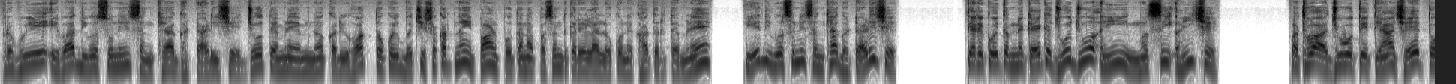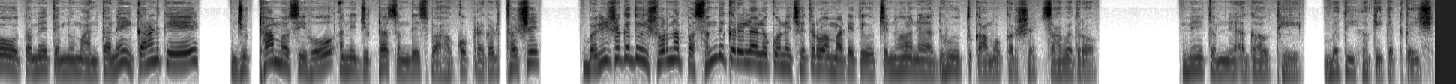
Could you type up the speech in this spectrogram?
પ્રભુએ એવા દિવસોની સંખ્યા ઘટાડી છે. જો તેમણે એમ ન કર્યું હોત તો કોઈ બચી શકત નહીં, પણ પોતાના પસંદ કરેલા લોકોને ખાતર તેમણે એ દિવસોની સંખ્યા ઘટાડી છે. ત્યારે કોઈ તમને કહે કે, જુઓ જુઓ, અહીં મસી અહીં છે. અથવા, જુઓ, તે ત્યાં છે. તો તમે તેમનું માનતા નહીં, કારણ કે જુઠ્ઠા મસીહો અને જુઠ્ઠા સંદેશવાહકો પ્રગટ થશે. બની શકે તો ઈશ્વરના પસંદ કરેલા લોકોને છેતરવા માટે તેઓ ચિહ્ન અને અદ્ભુત કામો કરશે. સાવધ રહો. મેં તમને અગાઉથી બધી હકીકત કહીશ.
